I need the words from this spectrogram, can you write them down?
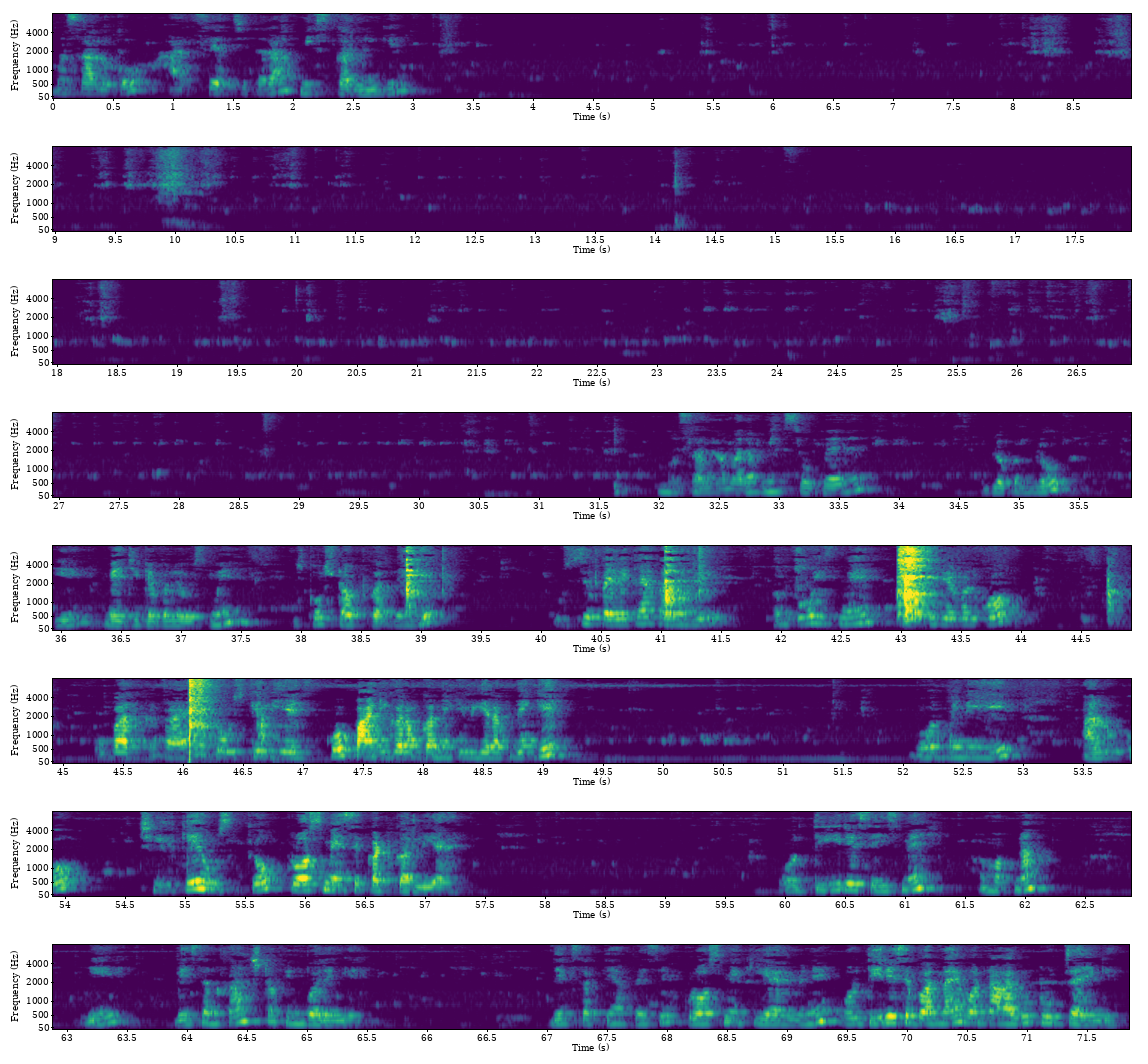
मसालों को हाथ से अच्छी तरह मिक्स कर लेंगे। मसाला हमारा मिक्स हो गया है। अब लोग, हम लोग ये वेजिटेबल है उसमें, उसको स्टॉप कर देंगे। उससे पहले क्या करेंगे, हमको इसमें वेजिटेबल को उबाल करना है तो उसके लिए इसको पानी गर्म करने के लिए रख देंगे। और मैंने ये आलू को छील के उसको क्रॉस में ऐसे कट कर लिया है। और धीरे से इसमें हम अपना ये बेसन का स्टफिंग भरेंगे। देख सकते हैं आप ऐसे क्रॉस में किया है मैंने और धीरे से भरना है, वरना आलू टूट जाएँगे।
